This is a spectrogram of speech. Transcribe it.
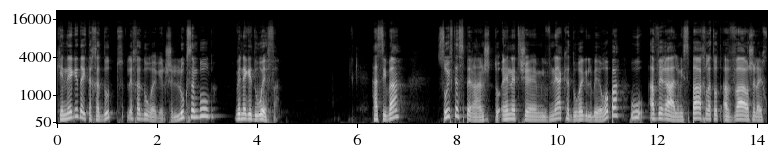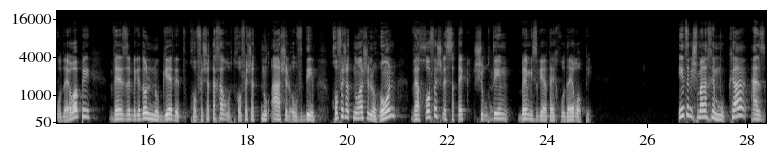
כנגד ההתאחדות לכדורגל של לוקסמבורג ונגד וופא. הסיבה? סוויפט אספרנג' טוענת שמבנה הכדורגל באירופה הוא עבירה על מספר החלטות עבר של האיחוד האירופי וזה בגדול נוגד את חופש התחרות, חופש התנועה של עובדים, חופש התנועה של הון והחופש לספק שירותים במסגרת האיחוד האירופי. אם זה נשמע לכם מוכר, אז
